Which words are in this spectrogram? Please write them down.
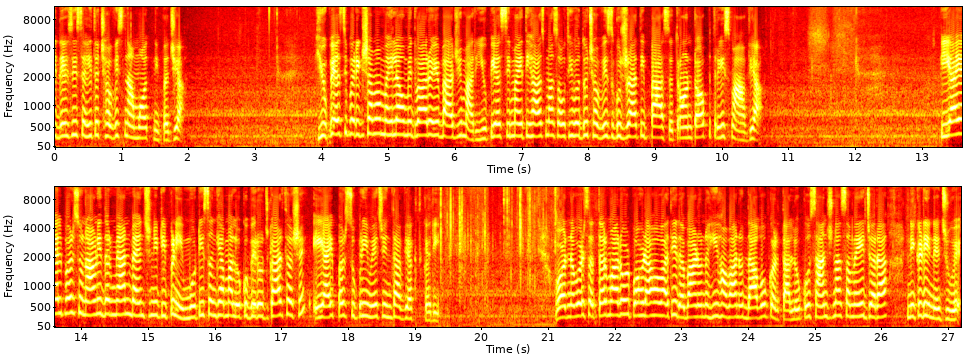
વિદેશી સહિત છવ્વીસના મોત નીપજ્યા. યુપીએસસી પરીક્ષામાં મહિલા ઉમેદવારોએ બાજી મારી. યુપીએસસીમાં ઇતિહાસમાં સૌથી વધુ છવ્વીસ ગુજરાતી પાસ, ત્રણ ટોપ ત્રીસમાં આવ્યા. પીઆઈએલ પર સુનાવણી દરમિયાન બેન્ચની ટિપ્પણી, મોટી સંખ્યામાં લોકો બેરોજગાર થશે, એઆઈ પર સુપ્રીમે ચિંતા વ્યક્ત કરી. વોર્ડ નંબર સત્તરમાં રોડ પહોળા હોવાથી દબાણો નહીં હોવાનો દાવો કરતા લોકો સાંજના સમયે જરા નીકળીને જુએ.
